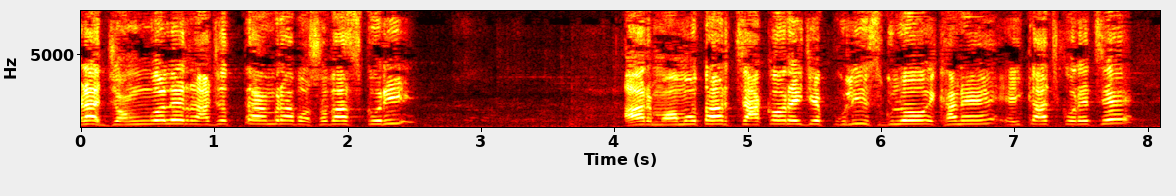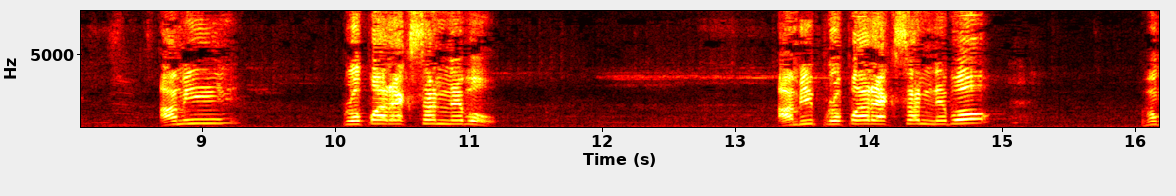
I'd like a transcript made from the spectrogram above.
এটা জঙ্গলের রাজত্বে আমরা বসবাস করি আর মমতার চাকর এই যে পুলিশগুলো এখানে এই কাজ করেছে, আমি প্রপার অ্যাকশন নেব। আমি প্রপার অ্যাকশন নেব এবং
